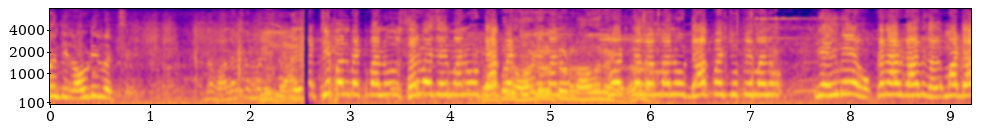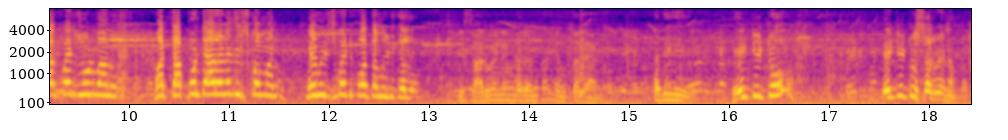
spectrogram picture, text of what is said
మంది రౌడీలు వచ్చి. టిఫన్ పెట్టమను సర్వే చేయమను డాక్యుమెంట్ చూపిమను కోర్టుకు రమ్మను డాక్యుమెంట్ చూపిమను. ఏమీ ఒక్కనాడు కాదు కదా. మా డాక్యుమెంట్ చూడమను. మా తప్పు ఉంటే అలానే తీసుకోమను. మేము ఇడిచిపెట్టిపోతాం ఇడికెళ్ళి సర్వే నెంబర్ ఎంత? ఎంత ల్యాండ్? అది eighty two eighty two survey number.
